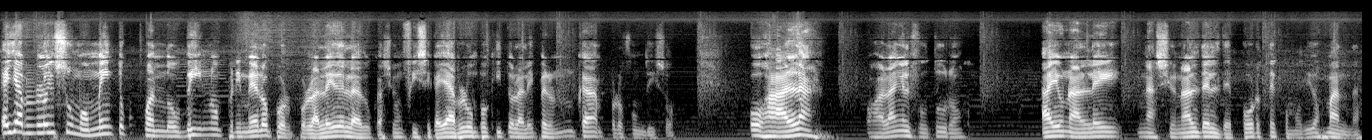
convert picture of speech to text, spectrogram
Ella habló en su momento cuando vino primero por, por la ley de la educación física. Ella habló un poquito de la ley, pero nunca profundizó. Ojalá, ojalá en el futuro haya una ley nacional del deporte como Dios manda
